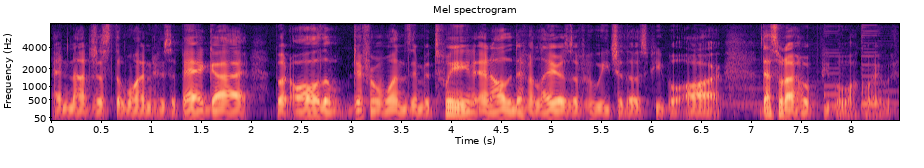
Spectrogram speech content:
and not just the one who's a bad guy but all the different ones in between and all the different layers of who each of those people are. That's what i hope people walk away with.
